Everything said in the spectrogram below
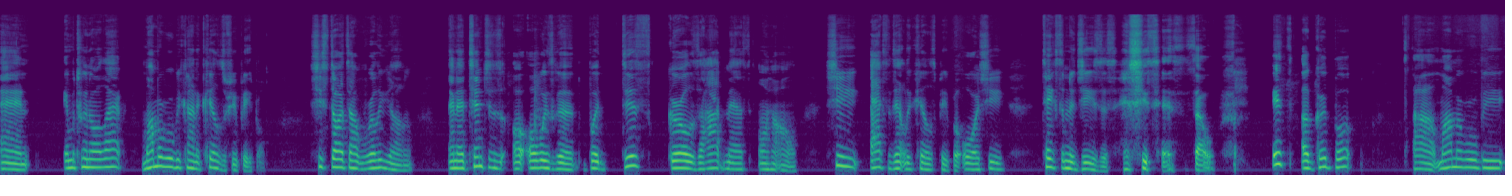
And in between all that, Mama Ruby kind of kills a few people. She starts out really young, and intentions are always good, but this girl is a hot mess on her own. She accidentally kills people, or she takes them to Jesus, as she says. So it's a good book. Uh, Mama Ruby,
